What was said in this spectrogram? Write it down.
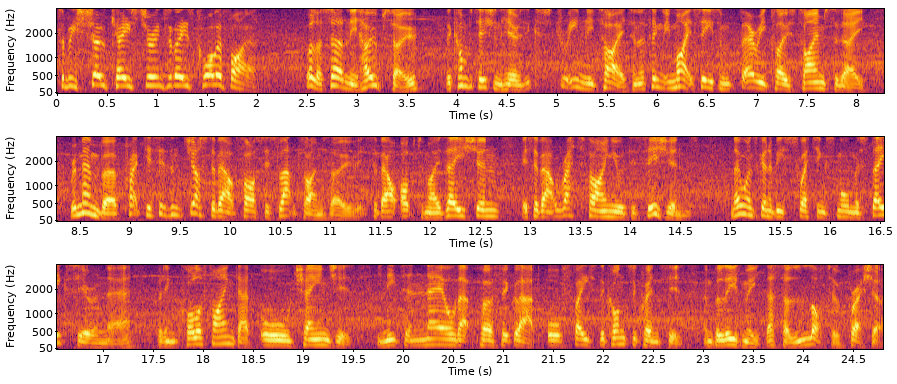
to be showcased during today's qualifier? Well, I certainly hope so. The competition here is extremely tight, and I think we might see some very close times today. Remember, practice isn't just about fastest lap times, though. It's about optimization, it's about ratifying your decisions. No one's going to be sweating small mistakes here and there, but in qualifying, that all changes. You need to nail that perfect lap or face the consequences, and believe me, that's a lot of pressure.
